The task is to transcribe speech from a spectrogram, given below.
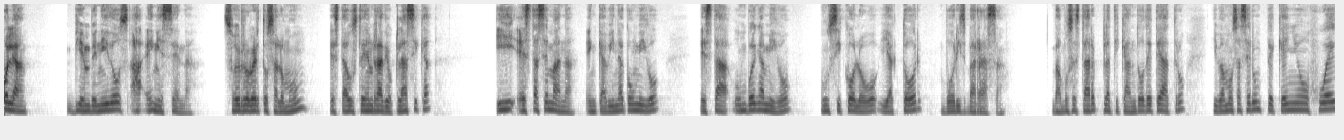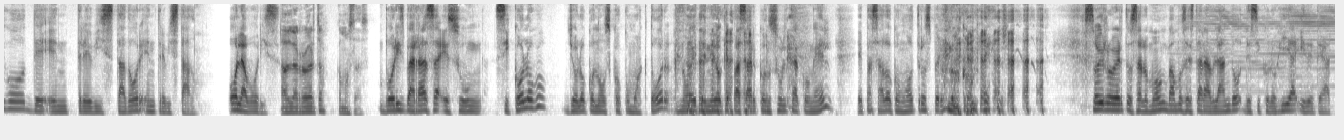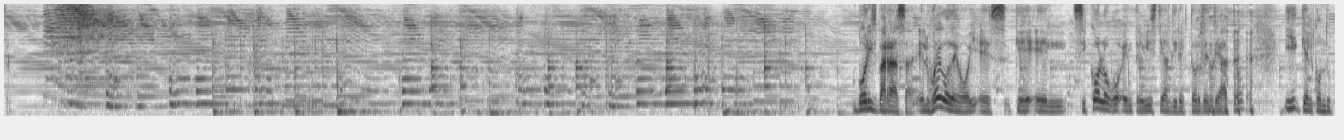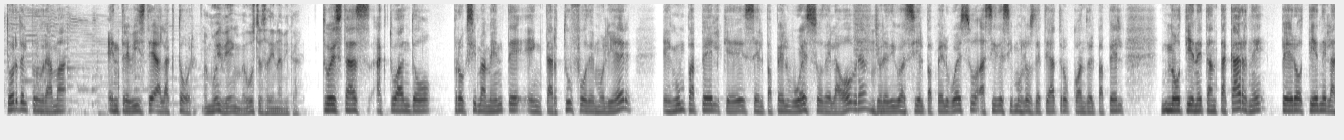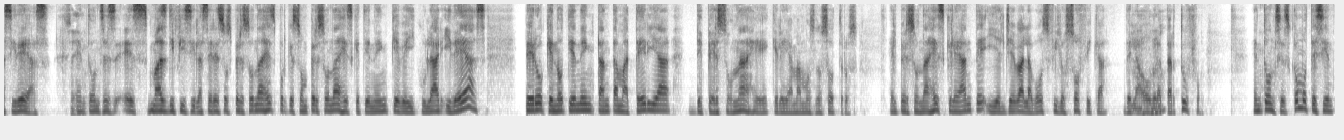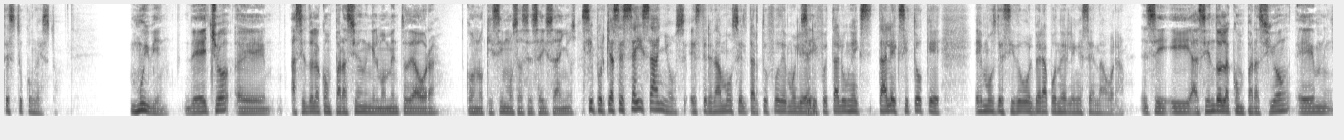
Hola, bienvenidos a En Escena. Soy Roberto Salomón, está usted en Radio Clásica y esta semana en cabina conmigo está un buen amigo, un psicólogo y actor, Boris Barraza. Vamos a estar platicando de teatro y vamos a hacer un pequeño juego de entrevistador entrevistado. Hola Boris. Hola Roberto, ¿cómo estás? Boris Barraza es un psicólogo, yo lo conozco como actor, no he tenido que pasar consulta con él, he pasado con otros, pero no con él. Soy Roberto Salomón, vamos a estar hablando de psicología y de teatro. Boris Barraza, el juego de hoy es que el psicólogo entreviste al director de teatro y que el conductor del programa entreviste al actor. Muy bien, me gusta esa dinámica. Tú estás actuando próximamente en Tartufo de Molière, en un papel que es el papel hueso de la obra. Yo le digo así el papel hueso, así decimos los de teatro cuando el papel no tiene tanta carne, pero tiene las ideas. Entonces es más difícil hacer esos personajes porque son personajes que tienen que vehicular ideas, pero que no tienen tanta materia de personaje que le llamamos nosotros. El personaje es creante y él lleva la voz filosófica de la obra Tartufo. Entonces, ¿cómo te sientes tú con esto? Muy bien. De hecho, eh, haciendo la comparación en el momento de ahora, con lo que hicimos hace seis años. Sí, porque hace seis años estrenamos el Tartufo de Molière y fue tal, un tal éxito que hemos decidido volver a ponerle en escena ahora. Sí, y haciendo la comparación, em,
